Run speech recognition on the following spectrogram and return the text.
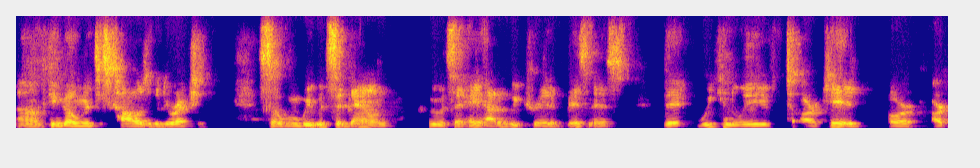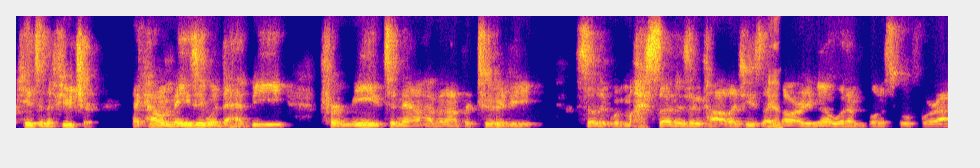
um, can go into college with the direction. So when we would sit down, we would say, hey, how do we create a business that we can leave to our kid or our kids in the future? Like, how amazing would that be for me to now have an opportunity so that when my son is in college, he's like, yeah. I already know what I'm going to school for. I,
